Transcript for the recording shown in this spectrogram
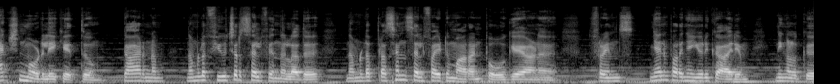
ആക്ഷൻ മോഡിലേക്ക് എത്തും. കാരണം നമ്മുടെ ഫ്യൂച്ചർ സെൽഫ് എന്നുള്ളത് നമ്മുടെ പ്രസന്റ് സെൽഫായിട്ട് മാറാൻ പോവുകയാണ്. ഫ്രണ്ട്സ് ഞാൻ പറഞ്ഞ ഈ ഒരു കാര്യം നിങ്ങൾക്ക്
